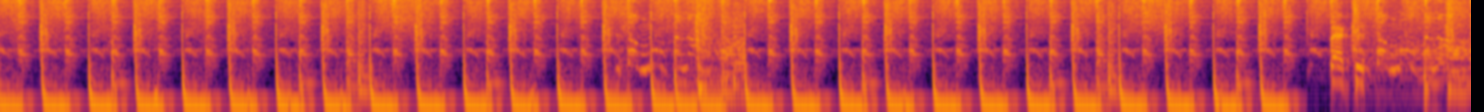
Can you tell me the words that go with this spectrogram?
expected. So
